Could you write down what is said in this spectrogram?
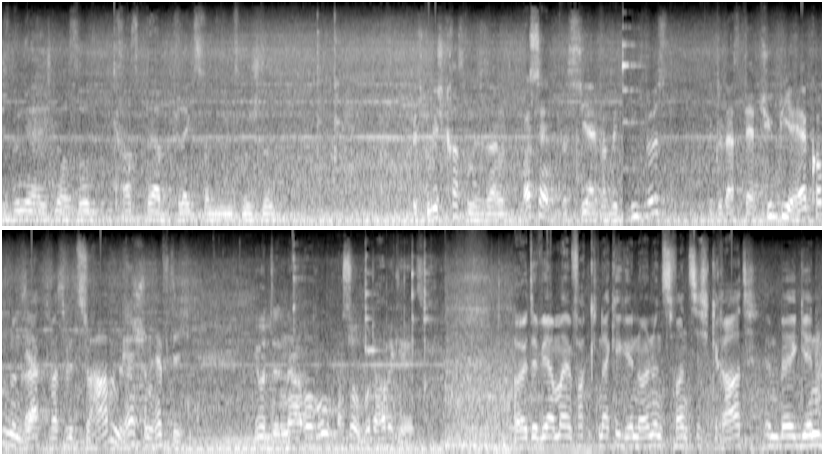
Ich bin ja echt noch so krass perplex von diesem Frühstück. Das ist wirklich krass, muss ich sagen. Was denn? Dass du hier einfach bedient wirst. Dass der Typ hierher kommt und sagt, was willst du haben, das ist schon heftig. Gut, na aber wo? Achso, wo habe ich jetzt? Leute, wir haben einfach knackige 29 Grad in Belgien,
